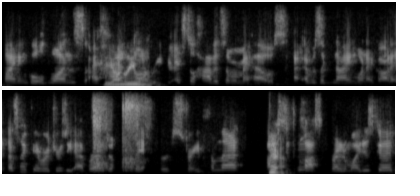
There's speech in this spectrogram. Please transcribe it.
wine and gold ones. I The had Henry one. I still have it somewhere in my house. I, I was like nine when I got it. That's my favorite jersey ever. I don't know how they ever strayed from that. Yeah. Obviously, the classic red and white is good,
